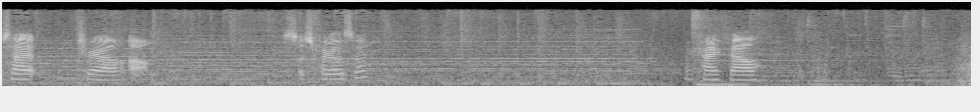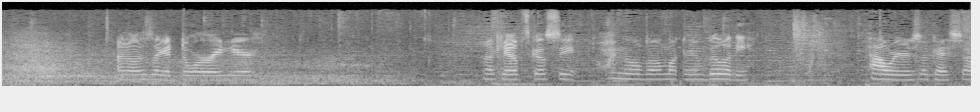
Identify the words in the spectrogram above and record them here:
Where's that trail? Oh. So let's go this way. Okay, fell. I know there's like a door right here. Okay, let's go see. Oh, I'm able to unlock my ability. Powers. Okay, so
